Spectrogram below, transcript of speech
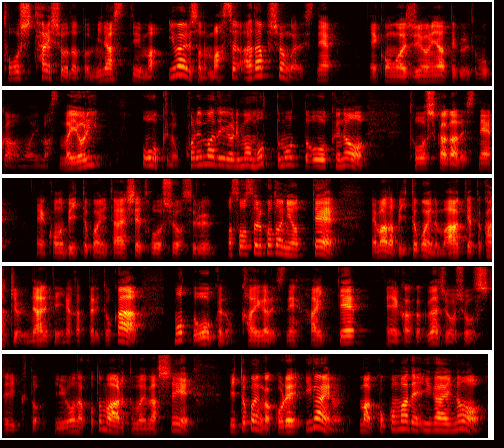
投資対象だとみなすっていう、まあ、いわゆるそのマスアダプションがですね今後は重要になってくると僕は思います。まあ、より多くのこれまでよりももっともっと多くの投資家がですねこのビットコインに対して投資をするまそうすることによってまだビットコインのマーケット環境に慣れていなかったりとかもっと多くの買いがですね入って価格が上昇していくというようなこともあると思いますしビットコインがこれ以外の、まあ、ここまで以外の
